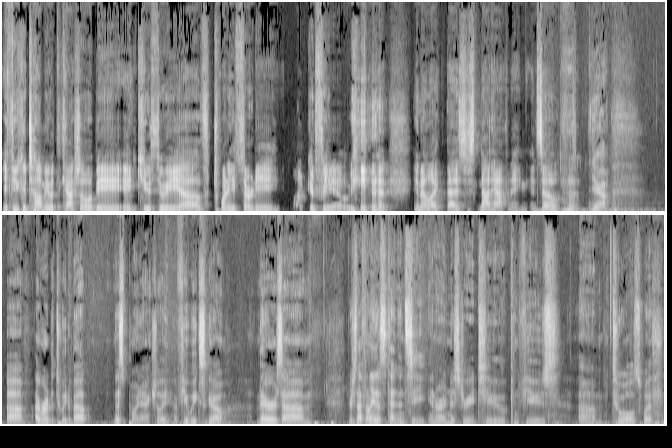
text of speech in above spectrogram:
If you could tell me what the cash flow will be in Q3 of 2030, like good for you. you know, like that is just not happening. And so, yeah. Uh, I wrote a tweet about this point actually a few weeks ago. There's um, there's definitely this tendency in our industry to confuse um, tools with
